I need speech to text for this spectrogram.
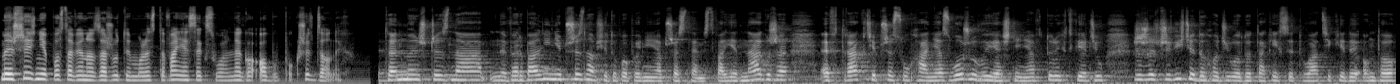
Mężczyźnie postawiono zarzuty molestowania seksualnego obu pokrzywdzonych. Ten mężczyzna werbalnie nie przyznał się do popełnienia przestępstwa, jednakże w trakcie przesłuchania złożył wyjaśnienia, w których twierdził, że rzeczywiście dochodziło do takich sytuacji, kiedy on to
